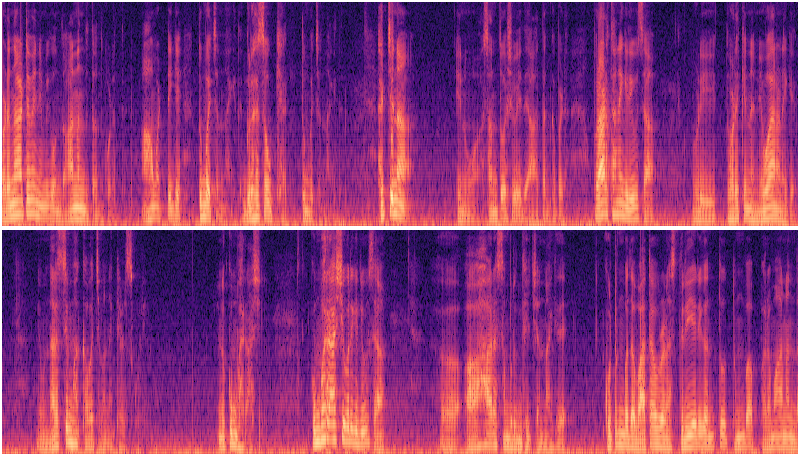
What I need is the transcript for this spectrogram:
ಒಡನಾಟವೇ ನಿಮಗೆ ಒಂದು ಆನಂದ ತಂದುಕೊಡುತ್ತೆ ಆ ಮಟ್ಟಿಗೆ ತುಂಬ ಚೆನ್ನಾಗಿದೆ. ಗೃಹ ಸೌಖ್ಯ ತುಂಬ ಚೆನ್ನಾಗಿದೆ. ಹೆಚ್ಚಿನ ಏನು ಸಂತೋಷವೇ ಇದೆ, ಆತಂಕ ಬೇಡ. ಪ್ರಾರ್ಥನೆಗೆ ದಿವಸ ನೋಡಿ ತೊಡಕಿನ ನಿವಾರಣೆಗೆ ನೀವು ನರಸಿಂಹ ಕವಚವನ್ನು ಕೇಳಿಸ್ಕೊಳ್ಳಿ. ಇನ್ನು ಕುಂಭರಾಶಿ. ಕುಂಭರಾಶಿಯವರಿಗೆ ದಿವಸ ಆಹಾರ ಸಮೃದ್ಧಿ ಚೆನ್ನಾಗಿದೆ. ಕುಟುಂಬದ ವಾತಾವರಣ ಸ್ತ್ರೀಯರಿಗಂತೂ ತುಂಬ ಪರಮಾನಂದ.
